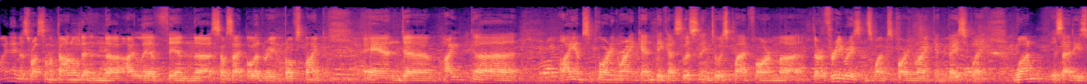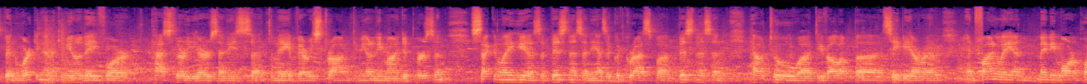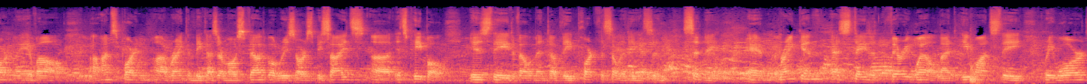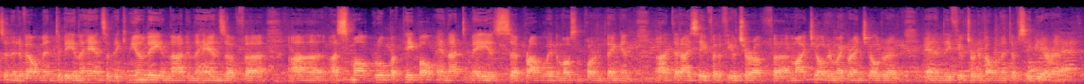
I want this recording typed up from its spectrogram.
My name is Russell MacDonald and uh, I live in uh, Southside Boularderie in Groves Point and uh, I uh, I am supporting Rankin because listening to his platform uh, there are three reasons why I'm supporting Rankin basically. One is that he's been working in the community for past 30 years and he's uh, to me a very strong community minded person. Secondly he has a business and he has a good grasp on business and how to uh, develop uh, CBRM and finally and maybe more importantly of all uh, I'm supporting uh, Rankin because our most valuable resource besides uh, its people is the development of the port facilities in Sydney. And Rankin has stated very well that he wants the rewards and the development to be in the hands of the community and not in the hands of uh, uh, a small group of people and that to me is uh, probably the most important thing and uh, that I see for the future of uh, my children, my grandchildren and the future development of CBRM.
